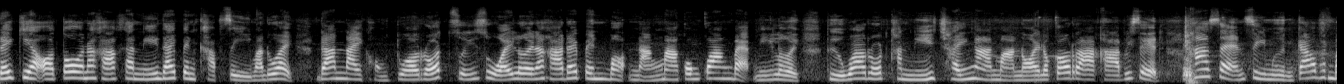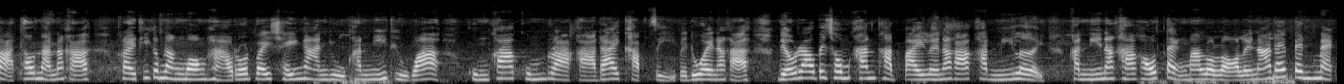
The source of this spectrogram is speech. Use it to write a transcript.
ได้เกียร์ออโต้นะคะคันนี้ได้เป็นขับ4มาด้วย ด้านในของตัวรถสวยๆเลยนะคะ ได้เป็นเบาะหนังมากว้างๆแบบนี้เลย ถือว่ารถคันนี้ใช้งานมาน้อย แล้วก็ราคาพิเศษ 549,000 บาทเท่านั้นนะคะ ใครที่กำลังมองหารถไว้ใช้งานอยู่คันนี้ถือว่าคุ้มค่าคุ้มราคาได้ขับสีไปด้วยนะคะ เดี๋ยวเราไปชมคันถัดไปเลยนะคะ คันนี้เลย คันนี้นะคะเขาแต่งมาหล่อๆเลยนะ ได้เป็นแม็ก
